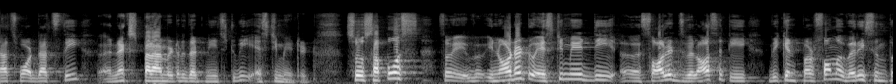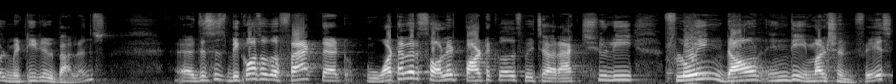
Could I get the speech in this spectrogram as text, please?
that is what that is the uh, next parameter that needs to be estimated. So, suppose so in order to estimate the uh, solid's velocity we can perform a very simple material balance uh, this is because of the fact that whatever solid particles which are actually flowing down in the emulsion phase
